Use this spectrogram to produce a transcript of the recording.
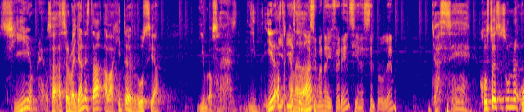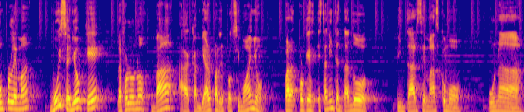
Sí, hombre, o sea, Azerbaiyán está abajito de Rusia. Y, o sea, ir hasta y, Canadá. Es una semana de diferencia, ese es el problema. Ya sé. Justo eso es un, un problema muy serio que la Fórmula 1 va a cambiar para el próximo año porque están intentando pintarse más como una,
